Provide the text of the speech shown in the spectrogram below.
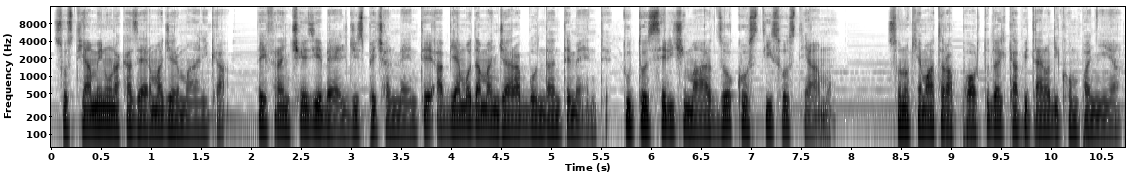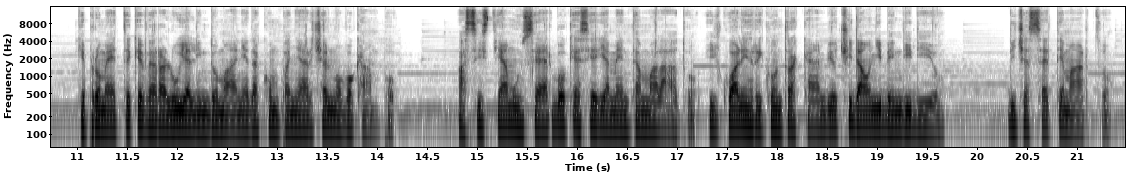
Sostiamo in una caserma germanica dai francesi e belgi specialmente abbiamo da mangiare abbondantemente. Tutto il 16 marzo costì sostiamo. Sono chiamato a rapporto dal capitano di compagnia, che promette che verrà lui all'indomani ad accompagnarci al nuovo campo. Assistiamo un serbo che è seriamente ammalato, il quale in ricontracambio ci dà ogni ben di Dio. 17 marzo.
